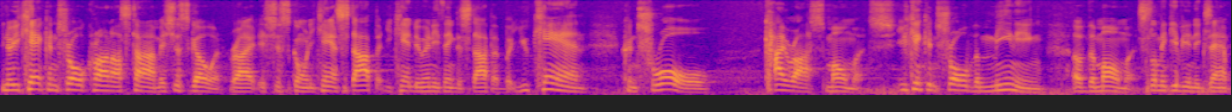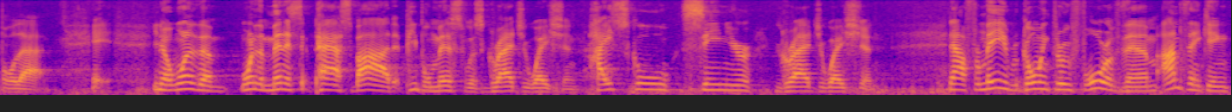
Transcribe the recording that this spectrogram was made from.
You know, you can't control Chronos time. It's just going, right? It's just going. You can't stop it. You can't do anything to stop it. But you can control kairos moments. You can control the meaning of the moments. Let me give you an example of that. Eh, you know, one of the one of the minutes that passed by that people missed was graduation, high school senior graduation. Now, for me, going through four of them, I'm thinking,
